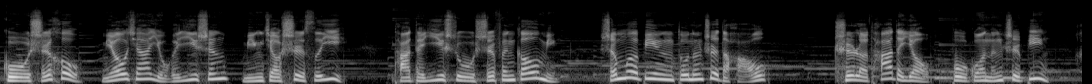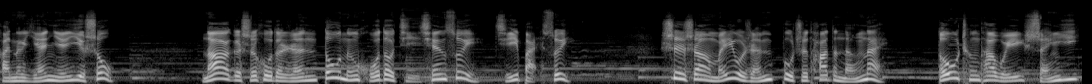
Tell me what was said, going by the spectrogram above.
古时候，苗家有个医生，名叫释思义，他的医术十分高明，什么病都能治得好。吃了他的药，不光能治病，还能延年益寿。那个时候的人都能活到几千岁、几百岁。世上没有人不知他的能耐，都称他为神医，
